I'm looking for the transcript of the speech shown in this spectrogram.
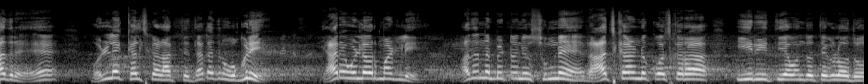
ಆದರೆ ಒಳ್ಳೆ ಕೆಲಸಗಳಾಗ್ತಿದ್ದಾಗ ಅದನ್ನು ಒಗ್ಗಿ ಯಾರೇ ಒಳ್ಳೆಯವ್ರು ಮಾಡಲಿ. ಅದನ್ನು ಬಿಟ್ಟು ನೀವು ಸುಮ್ಮನೆ ರಾಜಕಾರಣಕ್ಕೋಸ್ಕರ ಈ ರೀತಿಯ ಒಂದು ತೆಗಳೋದು,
